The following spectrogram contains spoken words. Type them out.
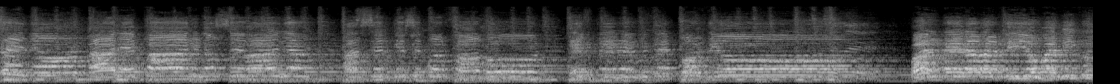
Señor, pare, pare, no se vaya, acérquese por favor, esperemos por Dios. Valvera, barquillo, manico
